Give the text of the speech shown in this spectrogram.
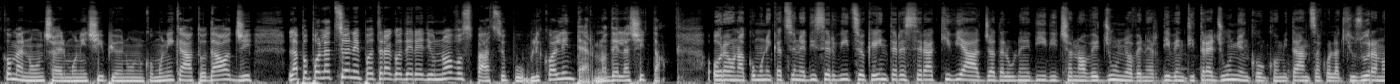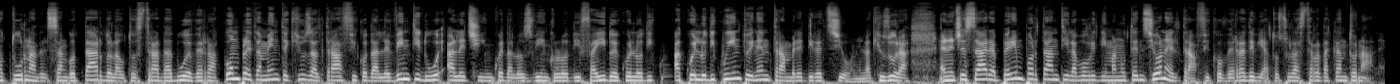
Come annuncia il municipio in un comunicato comunicato, da oggi la popolazione potrà godere di un nuovo spazio pubblico all'interno della città. Ora una comunicazione di servizio che interesserà chi viaggia da lunedì 19 giugno a venerdì 23 giugno in concomitanza con la chiusura notturna del San Gottardo. L'autostrada 2 verrà completamente chiusa al traffico dalle 22 alle 5 dallo svincolo di Faido e quello di, a quello di Quinto in entrambe le direzioni. La chiusura è necessaria per importanti lavori di manutenzione e il traffico verrà deviato sulla strada cantonale.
